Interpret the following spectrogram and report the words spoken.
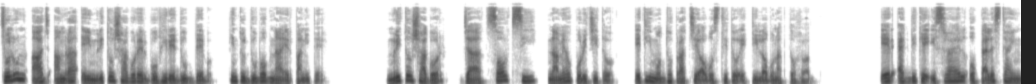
চলুন, আজ আমরা এই মৃত সাগরের গভীরে ডুব দেব, কিন্তু ডুবব না এর পানিতে। মৃত সাগর, যা সল্ট সি নামেও পরিচিত এটি মধ্যপ্রাচ্যে অবস্থিত একটি লবণাক্ত হ্রদ। এর একদিকে ইসরায়েল ও প্যালেস্টাইন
